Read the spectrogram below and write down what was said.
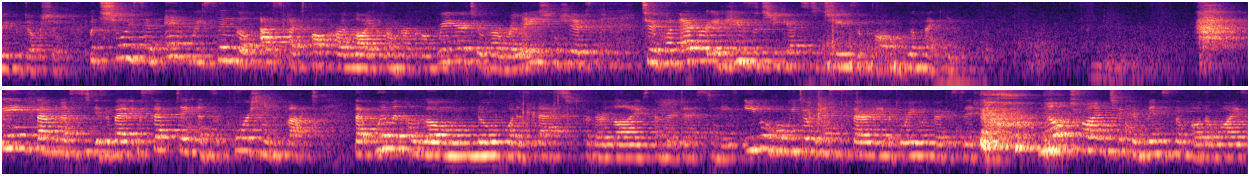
reproduction, but choice in every single aspect of her life, from her career to her relationships, to whatever it is that she gets to choose upon. No, thank you. Being feminist is about accepting and supporting the fact that women alone know what is best for their lives and their destinies, even when we don't necessarily agree with their decisions, not trying to convince them otherwise,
